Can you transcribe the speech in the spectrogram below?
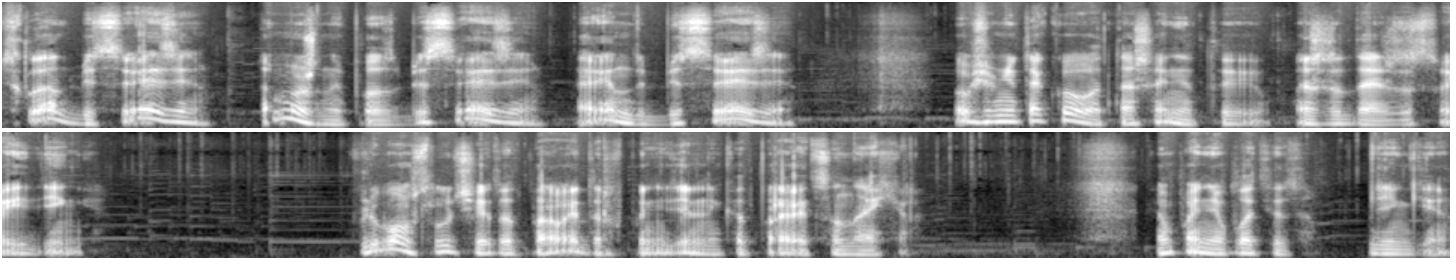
Склад без связи, таможенный пост без связи, аренда без связи – в общем, не такого отношения ты ожидаешь за свои деньги. В любом случае, этот провайдер в понедельник отправится нахер. Компания платит деньги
